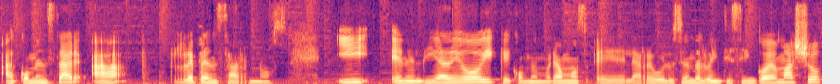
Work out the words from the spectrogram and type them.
a comenzar a repensarnos y en el día de hoy, que conmemoramos eh, la revolución del 25 de mayo,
